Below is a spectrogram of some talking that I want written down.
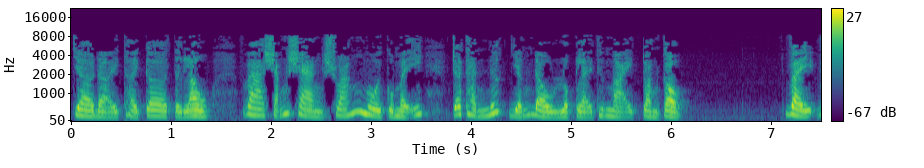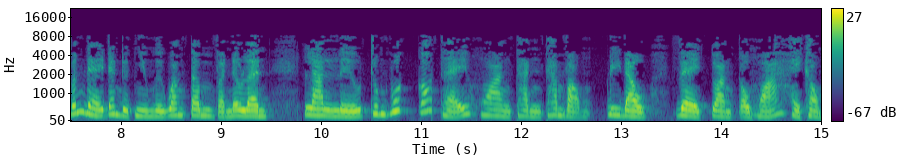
chờ đợi thời cơ từ lâu và sẵn sàng xoán ngôi của Mỹ trở thành nước dẫn đầu luật lệ thương mại toàn cầu. Vậy vấn đề đang được nhiều người quan tâm và nêu lên là liệu Trung Quốc có thể hoàn thành tham vọng đi đầu về toàn cầu hóa hay không?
